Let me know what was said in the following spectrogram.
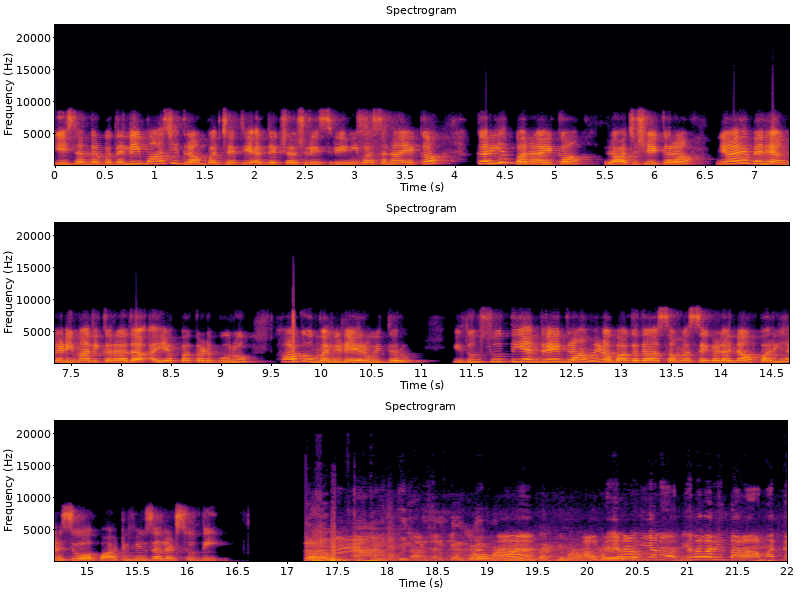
ಈ ಸಂದರ್ಭದಲ್ಲಿ ಮಾಜಿ ಗ್ರಾಮ ಪಂಚಾಯತಿ ಅಧ್ಯಕ್ಷ ಶ್ರೀ ಶ್ರೀನಿವಾಸ ನಾಯಕ, ಕರಿಯಪ್ಪ ನಾಯಕ, ರಾಜಶೇಖರ ನ್ಯಾಯಬೆಲೆ ಅಂಗಡಿ ಮಾಲೀಕರಾದ ಅಯ್ಯಪ್ಪ ಕಡಬೂರು ಹಾಗೂ ಮಹಿಳೆಯರು ಇದ್ದರು. ಇದು ಸುದ್ದಿ ಅಂದ್ರೆ ಗ್ರಾಮೀಣ ಭಾಗದ ಸಮಸ್ಯೆಗಳನ್ನ ಪರಿಹರಿಸುವ ಪಾರ್ಟಿ ನ್ಯೂಸ್ ಅಲರ್ಟ್ ಸುದ್ದಿ. ಅವ್ರು ಏನೋ ಏನೋ ನೀರಾವರಿ ಇದ್ದಾರ? ಮತ್ತೆ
